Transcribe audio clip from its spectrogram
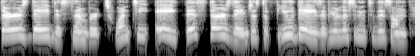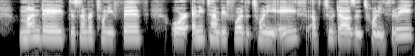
Thursday, December 28th, this Thursday, in just a few days. If you're listening to this on Monday, December 25th, or anytime before the 28th of 2023,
